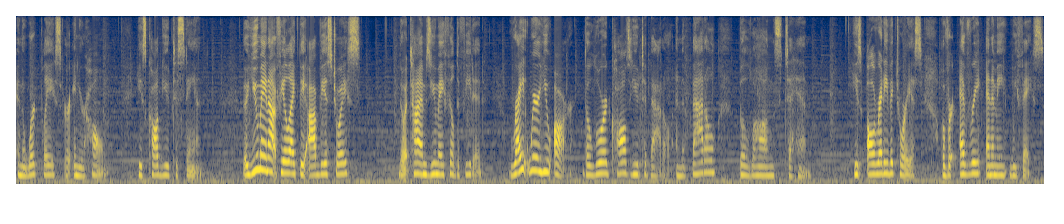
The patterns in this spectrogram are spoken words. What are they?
in the workplace, or in your home. He's called you to stand. Though you may not feel like the obvious choice, though at times you may feel defeated, right where you are, the Lord calls you to battle, and the battle belongs to Him. He's already victorious over every enemy we face.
